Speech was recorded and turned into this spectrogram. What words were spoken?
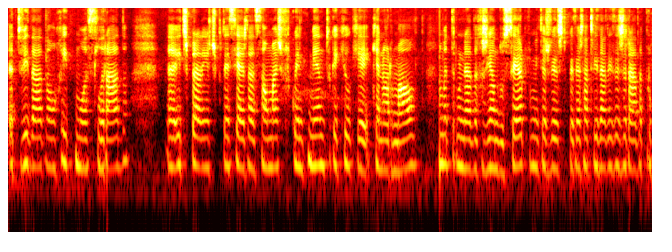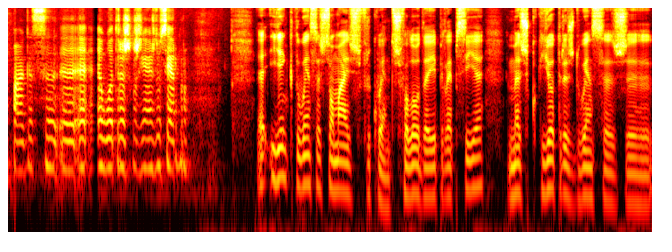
atividade a um ritmo acelerado e dispararem estes potenciais de ação mais frequentemente do que aquilo que é, que é normal numa determinada região do cérebro, muitas vezes depois esta atividade exagerada propaga-se a, a outras regiões do cérebro. Eh, e em que doenças são mais frequentes? Falou da epilepsia, mas que outras doenças eh,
